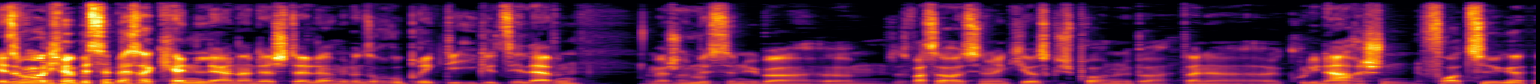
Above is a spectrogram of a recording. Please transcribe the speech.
Jetzt wollen wir dich mal ein bisschen besser kennenlernen an der Stelle mit unserer Rubrik die Eagles 11. Haben ja schon ein bisschen über ähm, das Wasserhäuschen und den Kiosk gesprochen und über deine äh, kulinarischen Vorzüge.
